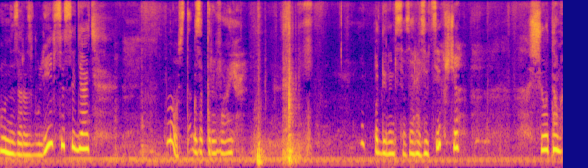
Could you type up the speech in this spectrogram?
Вони зараз в улівці сидять. Ну, ось так закриваю. Подивимося зараз у цих ще, що там.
